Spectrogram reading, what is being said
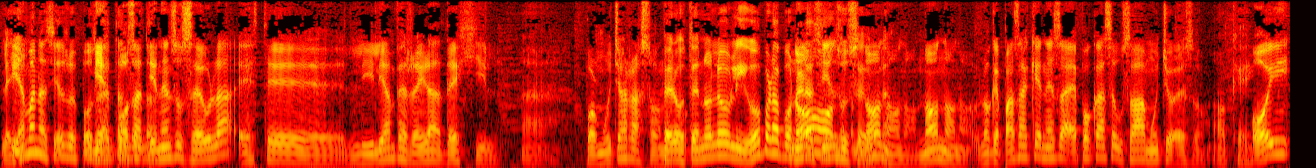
¿Le Y llaman así a su esposa? Mi esposa tiene en su cédula este Lilian Ferreira de Gil, Ah. Por muchas razones. Pero usted no le obligó para poner no, así en su no, cédula. No, no, no, no, no. Lo que pasa es que en esa época se usaba mucho eso. Ok. Hoy,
